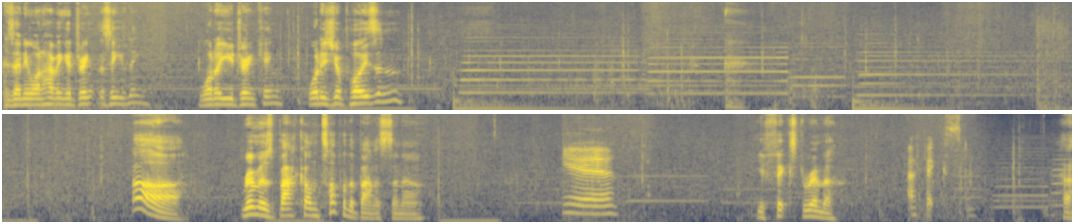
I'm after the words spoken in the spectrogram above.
Is anyone having a drink this evening? What are you drinking? What is your poison? Ah, Rimmer's back on top of the banister now. Yeah, You fixed Rimmer. I fixed him.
